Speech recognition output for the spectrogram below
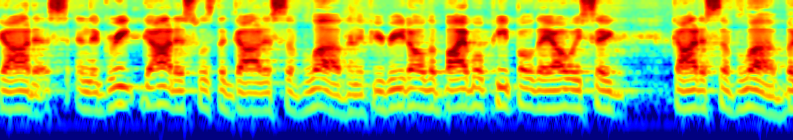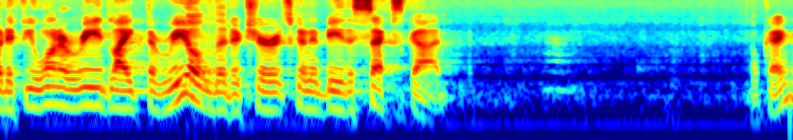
goddess, and the Greek goddess was the goddess of love. And if you read all the Bible people, they always say goddess of love. But if you want to read like the real literature, it's going to be the sex god. Okay?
